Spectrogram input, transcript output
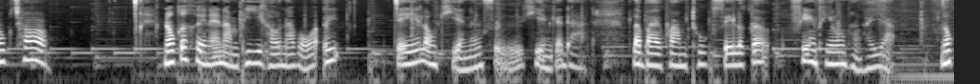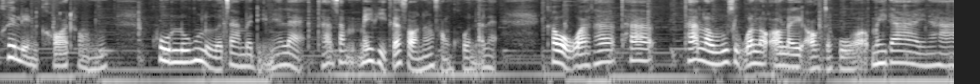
นกชอบ นกก็เคยแนะนำพี่เขานะ บอกว่า เอ้ย เจ๊ลองเขียนหนังสือ เขียนกระดาษ ระบายความทุกข์เซแล้วก็เฟี้ยงทิ้งลงถังขยะ นกเคยเรียนคอร์สของครูลุงหรืออาจารย์บดินี่แหละ ถ้าไม่ผิดก็สอนทั้งสองคนนั่นแหละ เขาบอกว่าถ้าถ้าถ้าเรารู้สึกว่าเราเอาอะไรออกจากหัวไม่ได้นะคะ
